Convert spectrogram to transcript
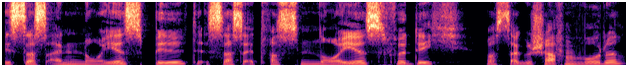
ist das ein neues Bild? Ist das etwas Neues für dich, was da geschaffen wurde?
